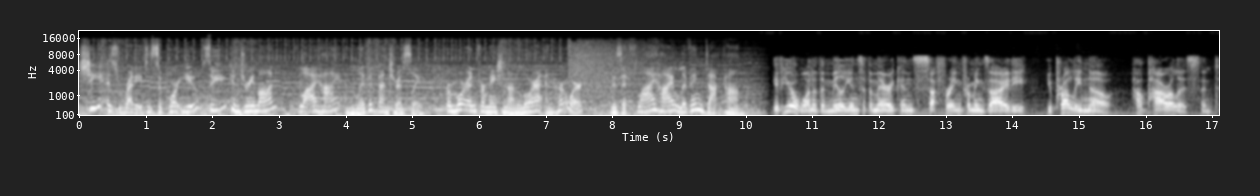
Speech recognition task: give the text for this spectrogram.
she is ready to support you so you can dream on, fly high, and live adventurously. For more information on Laura and her work, visit flyhighliving.com. If you're one of the millions of Americans suffering from anxiety, you probably know how powerless and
